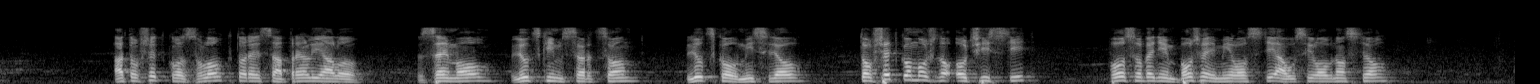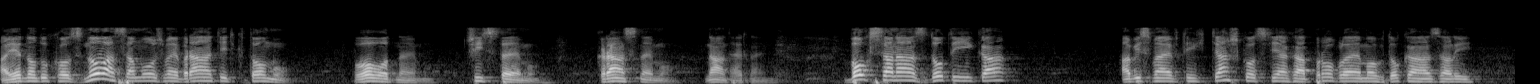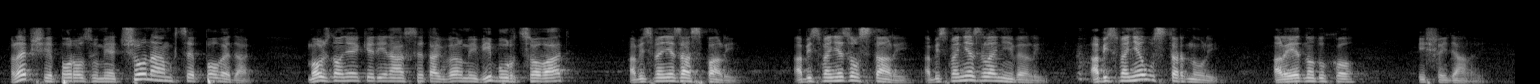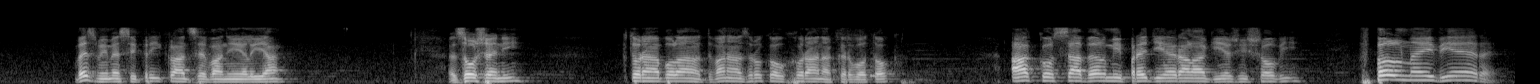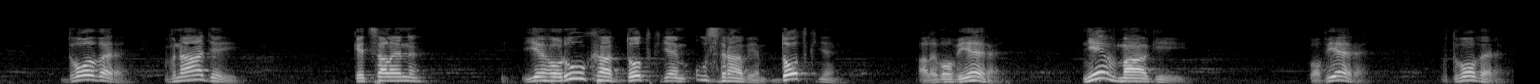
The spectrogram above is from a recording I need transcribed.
a to všetko zlo, ktoré sa prelialo zemou, ľudským srdcom, ľudskou mysľou, to všetko možno očistiť pôsobením Božej milosti a usilovnosťou a jednoducho znova sa môžeme vrátiť k tomu pôvodnému, čistému, krásnemu, nádhernému. Boh sa nás dotýka, aby sme aj v tých ťažkostiach a problémoch dokázali lepšie porozumieť, čo nám chce povedať. Možno niekedy nás chce tak veľmi vyburcovať, aby sme nezaspali, aby sme nezostali, aby sme nezleniveli, aby sme neústrnuli, ale jednoducho išli ďalej. Vezmime si príklad z Evanielia zo ženy, ktorá bola 12 rokov chorá na krvotok, ako sa veľmi predierala k Ježišovi v plnej viere, dôvere, v nádeji. Keď sa len jeho rúcha dotknem, uzdraviem. Dotknem. Ale vo viere. Nie v mágii. Vo viere. V dôvere.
